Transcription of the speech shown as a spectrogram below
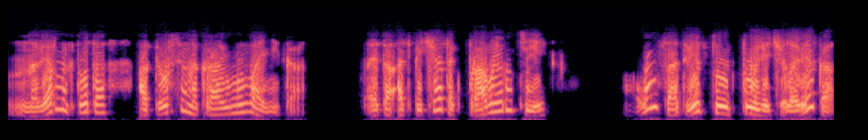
Наверное, кто-то оперся на край умывальника. Это отпечаток правой руки. Он соответствует позе человека,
